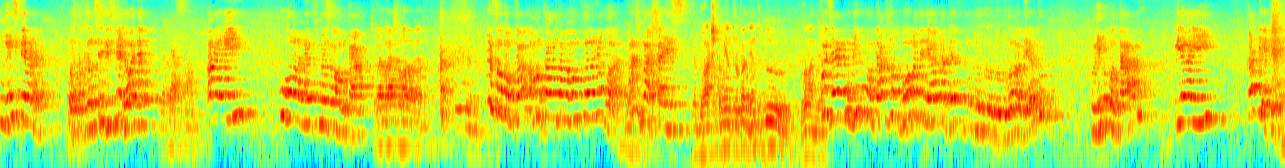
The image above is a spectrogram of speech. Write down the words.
Ninguém espera. Pô, você está fazendo um serviço melhor, né? Aí o rolamento começou a roncar. Chegou atrás do rolamento. Começou a roncar, a roncar não estava roncando, e agora? Onde vai achar isso? E a borracha também entrou para dentro do, do rolamento. Pois é, com o limpo contato jogou o material para dentro do, do, do, do rolamento, com o limpo contato, e aí, cadê aquele?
